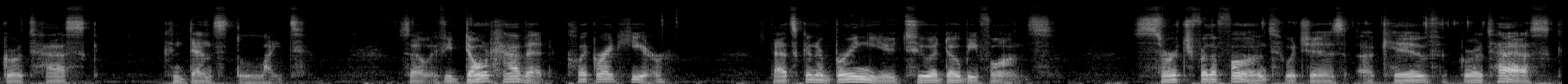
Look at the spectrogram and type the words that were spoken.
Grotesk Condensed Light. So if you don't have it, click right here. That's going to bring you to Adobe Fonts. Search for the font, which is Aktiv Grotesk,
